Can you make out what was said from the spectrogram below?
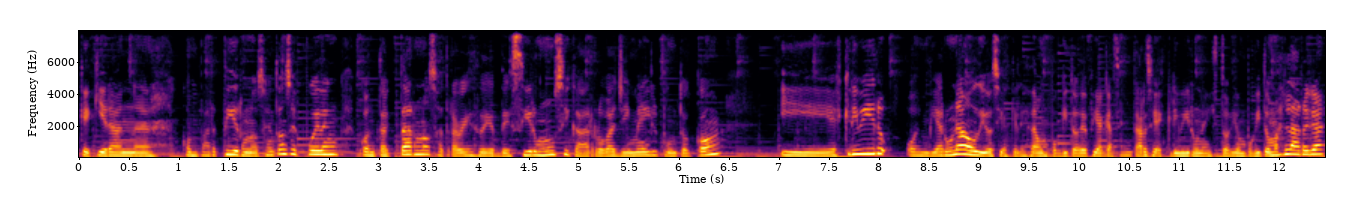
que quieran uh, compartirnos. Entonces pueden contactarnos a través de decirmusica.gmail.com y escribir o enviar un audio si es que les da un poquito de fiaca sentarse a escribir una historia un poquito más larga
